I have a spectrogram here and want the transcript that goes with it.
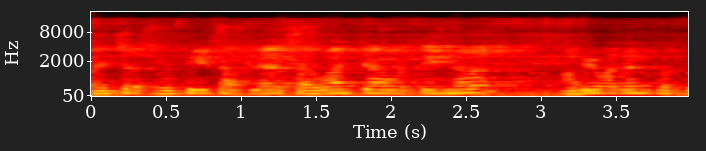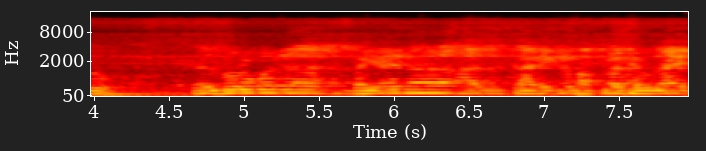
त्यांच्या स्मृतीस आपल्या सर्वांच्या वतीनं अभिवादन करतो. त्याचबरोबर भैयानं आज कार्यक्रम आपला ठेवला आहे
